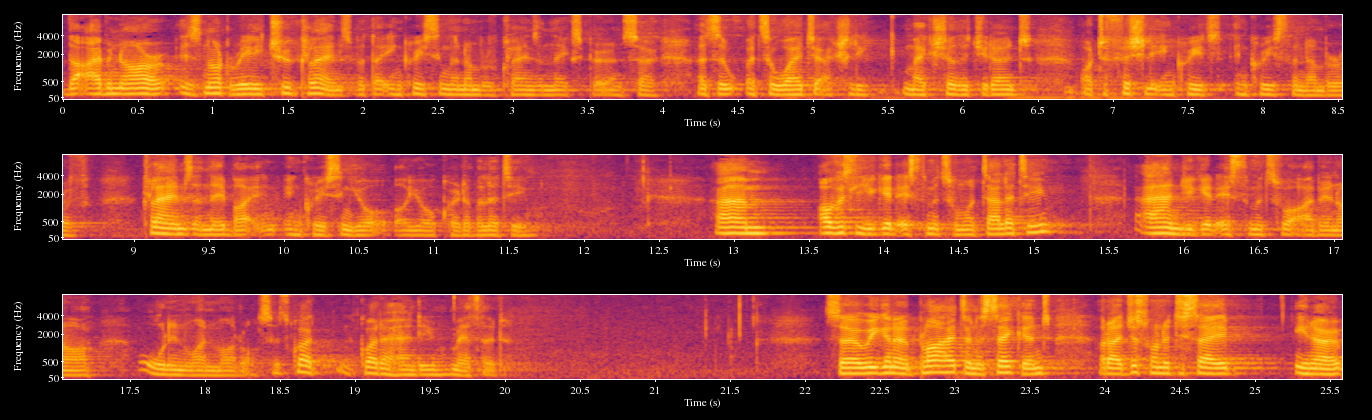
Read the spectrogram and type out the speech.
the IBNR is not really true claims, but they're increasing the number of claims in the experience. So it's a, it's a way to actually make sure that you don't artificially increase, increase the number of claims and thereby in, increasing your, your credibility. Um, obviously, you get estimates for mortality and you get estimates for IBNR all in one model. So it's quite, quite a handy method. So we're going to apply it in a second, but I just wanted to say, you know,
